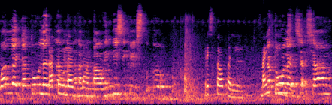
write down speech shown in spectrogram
One like katulad, Katulad ng anak ng lang. tao. Hindi si Kristo to. Christophany. May Katulad siya, siya ang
